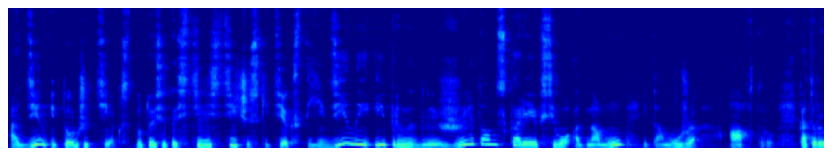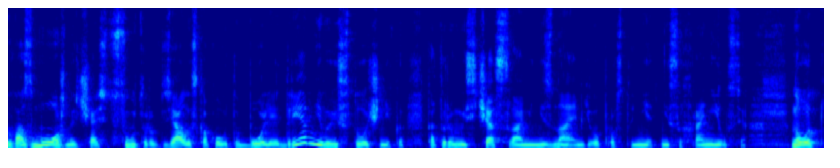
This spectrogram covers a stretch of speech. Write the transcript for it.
один и тот же текст. Ну, то есть это стилистический текст единый, и принадлежит он, скорее всего, одному и тому же автору, который, возможно, часть сутр взял из какого-то более древнего источника, который мы сейчас с вами не знаем, его просто нет, не сохранился. Но вот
